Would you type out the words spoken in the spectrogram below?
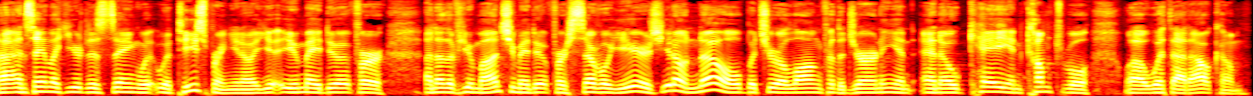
Uh, and same like you were just saying with, with Teespring. You know, you, you may do it for another few months. You may do it for several years. You don't know, but you're along for the journey and, and okay and comfortable uh, with that outcome.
